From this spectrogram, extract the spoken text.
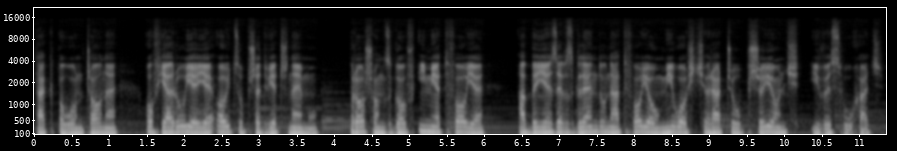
Tak połączone ofiaruję je Ojcu Przedwiecznemu, prosząc Go w imię Twoje, aby je ze względu na Twoją miłość raczył przyjąć i wysłuchać.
